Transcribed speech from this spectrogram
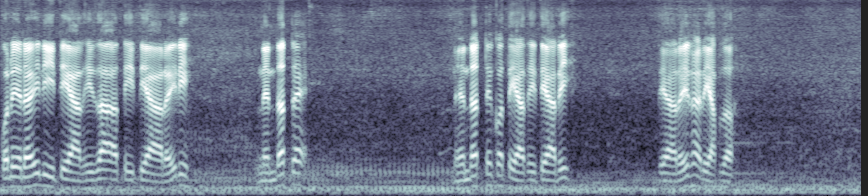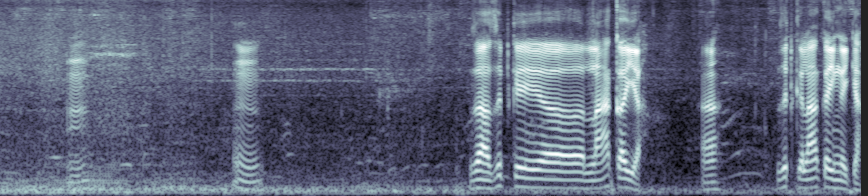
Có đi đấy, đi tè thì ra tì tè đấy đi. Nền đất đấy nền đất đấy có tè thì tè đi. Tè đấy là đẹp rồi. Ừ. Ừ. ra dứt cái uh, lá cây à? Hả? Dứt cái lá cây nghịch à?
